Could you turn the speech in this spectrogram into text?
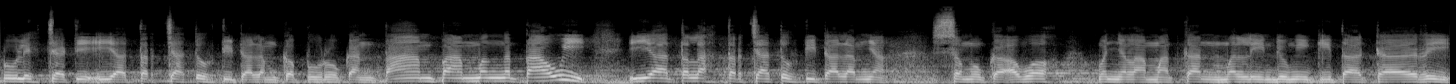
boleh jadi ia terjatuh di dalam keburukan. Tanpa mengetahui ia telah terjatuh di dalamnya. Semoga Allah menyelamatkan melindungi kita dari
